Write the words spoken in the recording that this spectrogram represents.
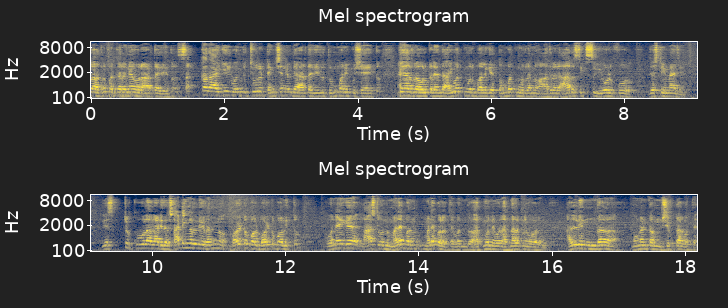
ಸೊ ಅದ್ರ ಪ್ರಕಾರನೇ ಅವ್ರು ಆಡ್ತಾ ಇದ್ದಿದ್ದು ಸಕ್ಕದಾಗಿ ಒಂದು ಚೂರು ಟೆನ್ಷನ್ ಇಲ್ಲದೆ ಆಡ್ತಾ ಇದ್ದಿದ್ದು ತುಂಬಾನೇ ಖುಷಿ ಆಯಿತು. ರಾಹುಲ್ ಕಡೆಯಿಂದ ಐವತ್ಮೂರು ಬಾಲ್ಗೆ ತೊಂಬತ್ಮೂರು ರನ್ ಅದರಲ್ಲಿ ಆರು ಸಿಕ್ಸ್ ಏಳು ಫೋರ್ ಜಸ್ಟ್ ಇಮ್ಯಾಜಿನ್ ಎಷ್ಟು ಕೂಲಾಗಿ ಆಡಿದ್ದಾರೆ ಸ್ಟಾರ್ಟಿಂಗಲ್ಲಿ run ball to ball ball to ball ಇತ್ತು. ಕೊನೆಗೆ ಲಾಸ್ಟ್ ಒಂದು ಮಳೆ ಬಂದು ಮಳೆ ಬರುತ್ತೆ, ಒಂದು ಹದಿಮೂರನೇ ಓವರ್ ಹದಿನಾಲ್ಕನೇ ಓವರ್ ಅಲ್ಲಿಂದ ಮೊಮೆಂಟಮ್ ಶಿಫ್ಟ್ ಆಗುತ್ತೆ.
